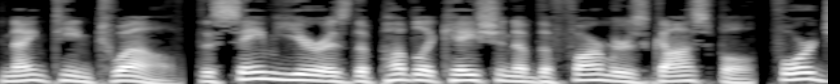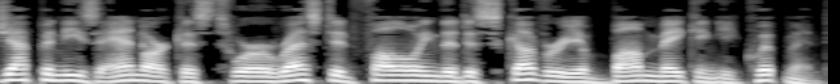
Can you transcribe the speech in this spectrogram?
1912, the same year as the publication of The Farmer's Gospel. Four Japanese anarchists were arrested following the discovery of bomb making equipment.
